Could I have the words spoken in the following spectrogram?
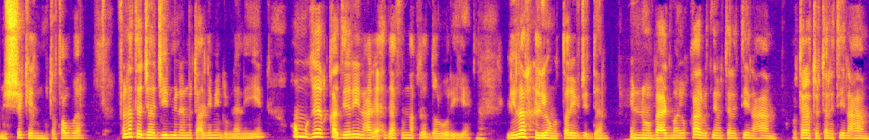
مش شكل متطور. فنتج جيل من المتعلمين اللبنانيين هم غير قادرين على إحداث النقلة الضرورية. نعم. لنرى اليوم الطريف جدا أنه بعد ما يقارب 32 عام أو 33 عام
